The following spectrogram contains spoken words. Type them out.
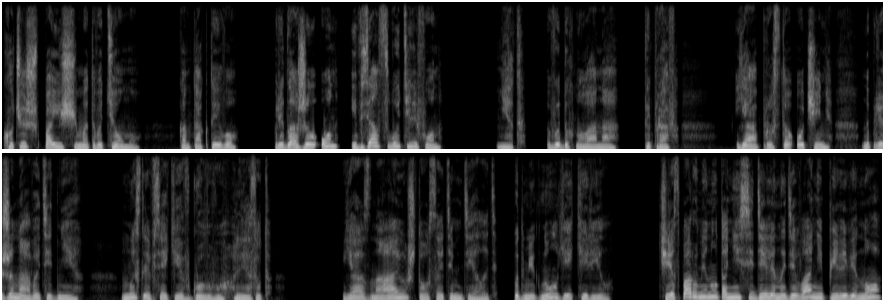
«Хочешь, поищем этого Тему? Контакты его?» Предложил он и взял свой телефон. «Нет», — выдохнула она, — «ты прав. Я просто очень напряжена в эти дни. Мысли всякие в голову лезут». «Я знаю, что с этим делать», — подмигнул ей Кирилл. Через пару минут они сидели на диване, пили вино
